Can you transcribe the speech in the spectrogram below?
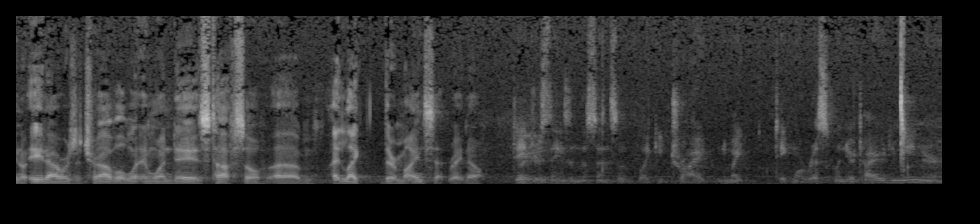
you know, eight hours of travel in one day is tough. So um, I like their mindset right now. Dangerous things in the sense of like you try, you might take more risk when you're tired. You mean, or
